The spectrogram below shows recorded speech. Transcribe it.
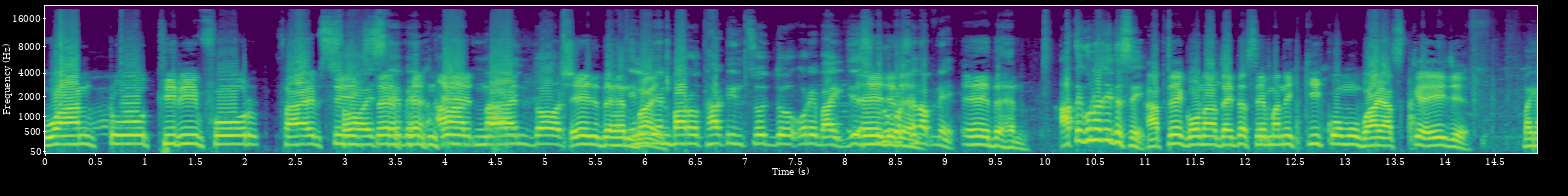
one two three four five ছয় সিক্স সেভেন সেভেন আট এইট নাইন নাইন দশ এই যে দেখেন ভাই। ইলেভেন বারো থার্টিন চোদ্দ ওরে ভাই যে এই শুরু যে করছেন দেখেন আপনি। এই দেখেন। হাতে গোনা যাইতেছে। হাতে গোনা যাইতেছে মানে কি কমু ভাই আজকে এই যে। ভাই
